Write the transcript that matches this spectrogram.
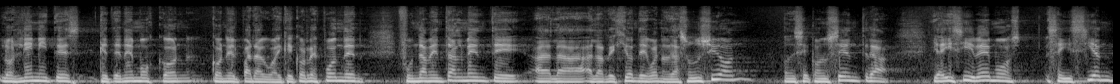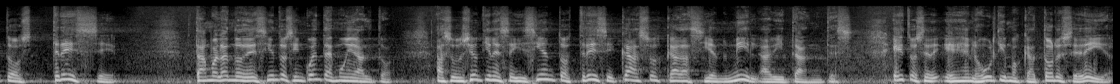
los límites que tenemos con, con, el Paraguay, que corresponden fundamentalmente a la, a la región de, bueno, de Asunción, donde se concentra, y ahí sí vemos 613 Estamos hablando de 150, es muy alto. Asunción tiene 613 casos cada 100.000 habitantes. Esto es en los últimos 14 días.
